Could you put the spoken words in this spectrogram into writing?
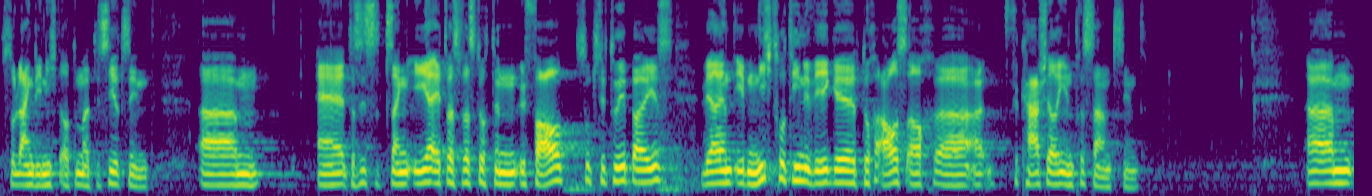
solange die nicht automatisiert sind. Ähm, äh, das ist sozusagen eher etwas, was durch den ÖV substituierbar ist, während eben Nicht-Routinewege durchaus auch äh, für Carsharing interessant sind. Ähm,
